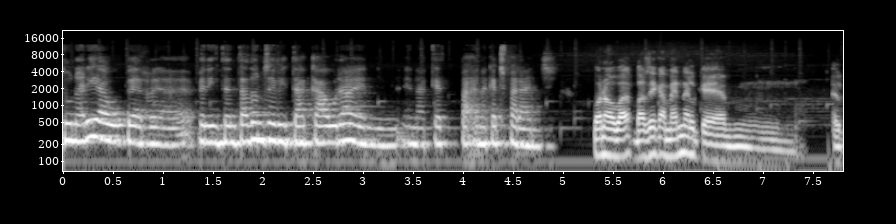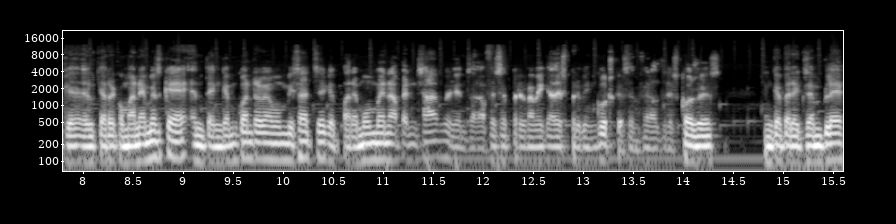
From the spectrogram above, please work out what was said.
donaríeu per, eh, per intentar doncs, evitar caure en, en, aquest, en aquests paranys? Bueno, bàsicament el que, el que, el que recomanem és que entenguem quan rebem un missatge, que parem un moment a pensar, perquè ens agafa sempre una mica desprevinguts, que estem fent altres coses, en què, per exemple,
